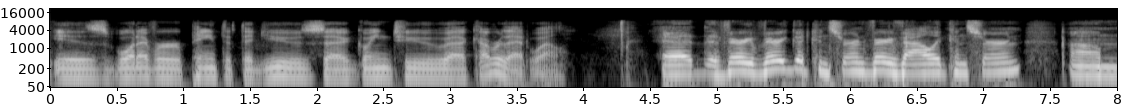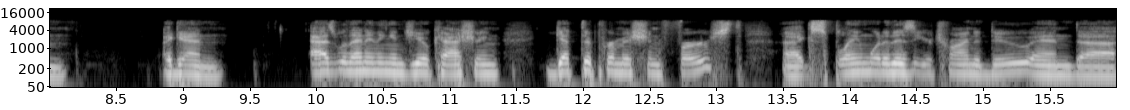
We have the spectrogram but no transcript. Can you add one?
Is whatever paint that they'd use uh, going to uh, cover that well? Uh, the very, very good concern, very valid concern. Um, again, as with anything in geocaching, get the permission first. Uh, explain what it is that you're trying to do, and uh,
